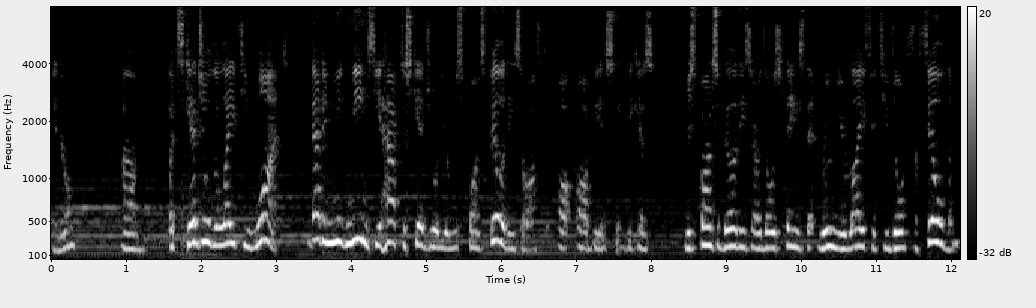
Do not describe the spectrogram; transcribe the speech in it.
you know. Um, but schedule the life you want. That means you have to schedule your responsibilities off, obviously, because responsibilities are those things that ruin your life if you don't fulfill them.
